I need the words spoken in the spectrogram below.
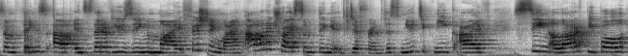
Some things up instead of using my fishing line. I want to try something different. This new technique I've seen a lot of people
